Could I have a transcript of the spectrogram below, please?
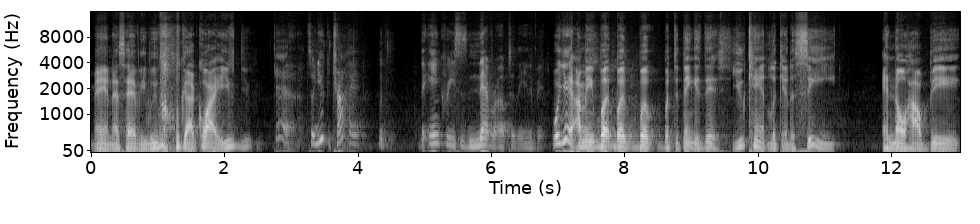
Man, that's heavy. We both got quiet. You, you Yeah, so you could try it, but the increase is never up to the individual. Well, yeah, I mean, but but but but the thing is this: you can't look at a seed and know how big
